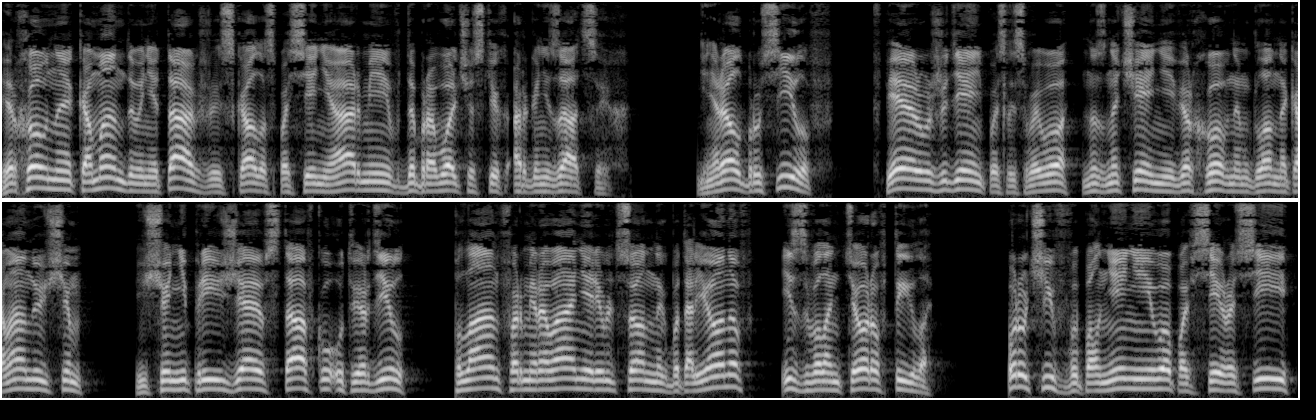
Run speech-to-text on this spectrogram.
Верховное командование также искало спасения армии в добровольческих организациях. Генерал Брусилов в первый же день после своего назначения верховным главнокомандующим, еще не приезжая в Ставку, утвердил план формирования революционных батальонов из волонтеров тыла, поручив выполнение его по всей России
